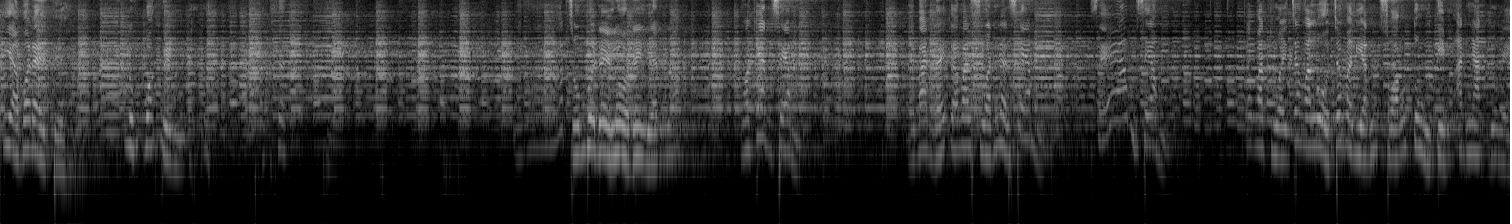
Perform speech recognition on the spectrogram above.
เอี่ยบ่ได้ติลุกบ่ขึ้นสมเพื่อได้โลดได้เหรียญเนาะมาแค่นแซม บ้านไหนก็ว่าสวนน่ะแซมแซมแซมเจ้าว่าถวยเจ้าว่าโลดเจ้าว่าเหรียญสองตู้ติ่มอันยัดอยู่แม่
